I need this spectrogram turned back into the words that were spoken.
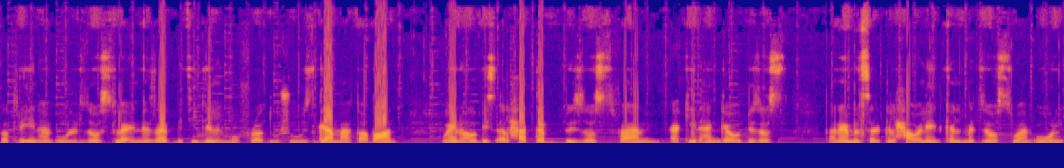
شاطرين هنقول those لأن that بتيجي للمفرد وشوز جمع طبعا وهنا هو بيسأل حتى بزوس فهن أكيد هنجاوب بزوس فهنعمل سيركل حوالين كلمة زوس وهنقول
